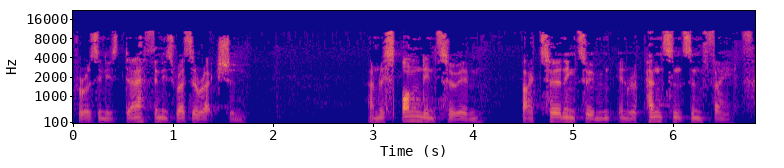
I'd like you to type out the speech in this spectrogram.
for us in his death and his resurrection, and responding to him by turning to him in repentance and faith.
